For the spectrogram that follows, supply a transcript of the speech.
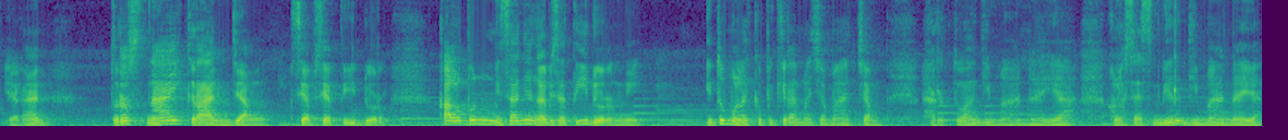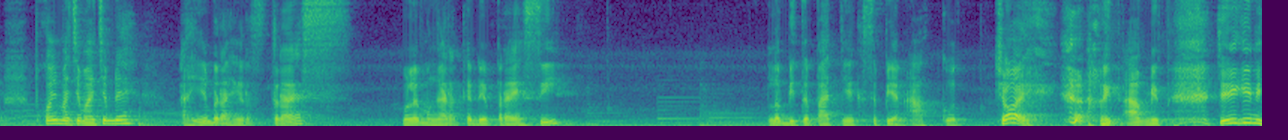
ya kan? Terus naik ranjang siap-siap tidur. Kalaupun misalnya nggak bisa tidur nih itu mulai kepikiran macam-macam. Hari tua gimana ya? Kalau saya sendiri gimana ya? Pokoknya macam-macam deh. Akhirnya berakhir stres mulai mengarah ke depresi lebih tepatnya kesepian akut. Coy, amit-amit. Jadi gini,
